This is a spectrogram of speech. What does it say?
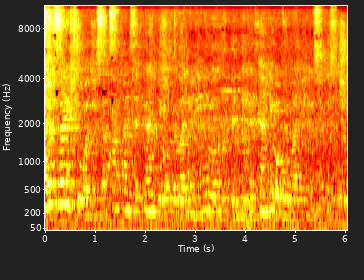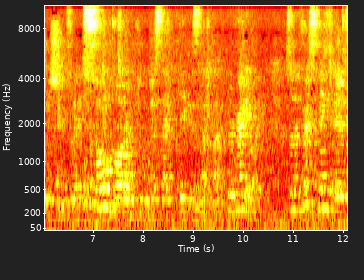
that's very true what you said. Sometimes it can be overwhelming. It can be overwhelming in certain situations where it's so hard to just like take a step back. You're very right. So the first thing is,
